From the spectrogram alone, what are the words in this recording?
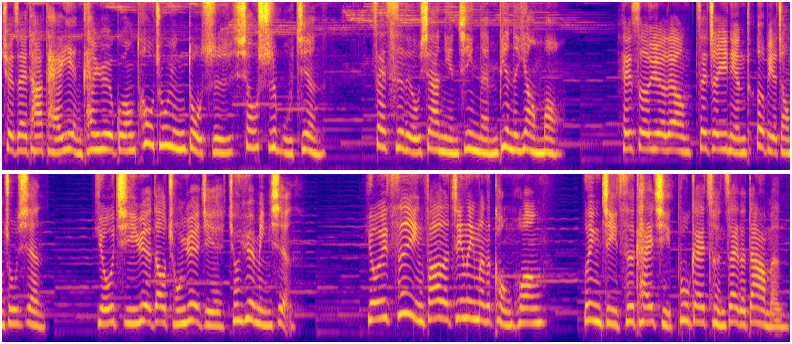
却在他抬眼看月光透出云朵时消失不见，再次留下年纪难辨的样貌。黑色月亮在这一年特别常出现，尤其越到重月节就越明显。有一次引发了精灵们的恐慌，另几次开启不该存在的大门，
